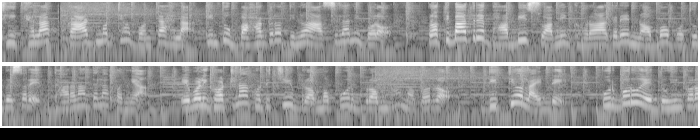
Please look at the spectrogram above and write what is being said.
ଠିକ୍ ହେଲା କାର୍ଡ ମଧ୍ୟ ବଣ୍ଟା ହେଲା କିନ୍ତୁ ବାହାଘର ଦିନ ଆସିଲାନି ବର। ପ୍ରତିବାଦରେ ଭାବି ସ୍ୱାମୀ ଘର ଆଗରେ ନବବଧୂ ବେଶରେ ଧାରଣା ଦେଲା କନ୍ୟା। ଏଭଳି ଘଟଣା ଘଟିଛି ବ୍ରହ୍ମପୁର ବ୍ରହ୍ମାନଗରର ଦ୍ୱିତୀୟ ଲାଇନ୍ରେ। ପୂର୍ବରୁ ଏ ଦୁହିଁଙ୍କର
